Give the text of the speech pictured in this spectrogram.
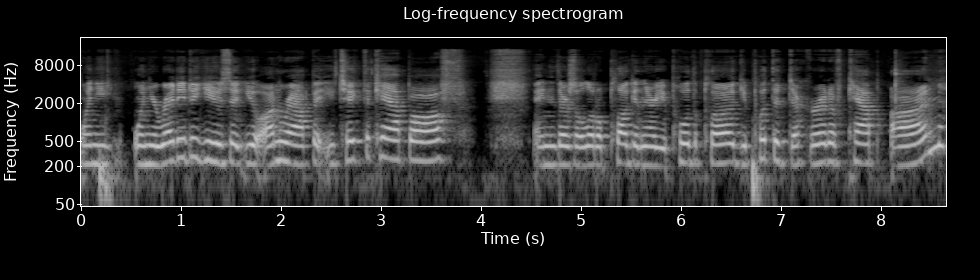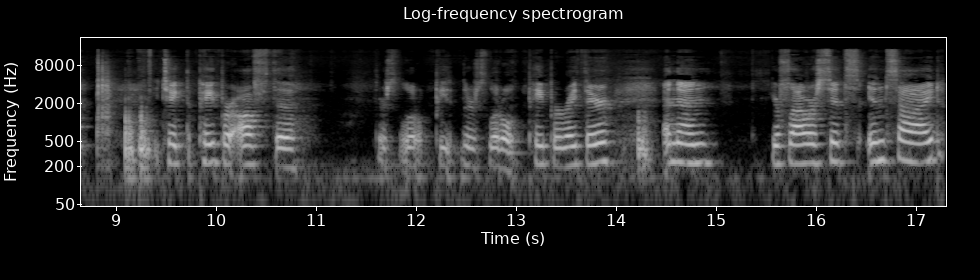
when you when you're ready to use it, you unwrap it, you take the cap off, and there's a little plug in there. You pull the plug, you put the decorative cap on, you take the paper off the there's a little there's little paper right there, and then your flower sits inside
